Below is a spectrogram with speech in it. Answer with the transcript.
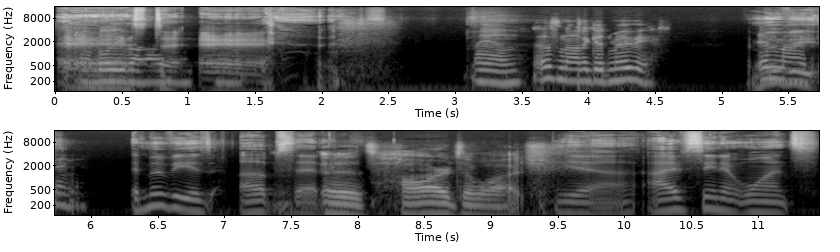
can't believe Ass I- to ass. Man, that's not a good movie, The in my opinion. the movie is upsetting It's hard to watch. Yeah, I've seen it once,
